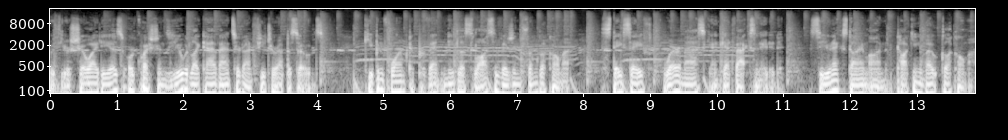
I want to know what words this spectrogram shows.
with your show ideas or questions you would like to have answered on future episodes. Keep informed to prevent needless loss of vision from glaucoma. Stay safe, wear a mask, and get vaccinated. See you next time on Talking About Glaucoma.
